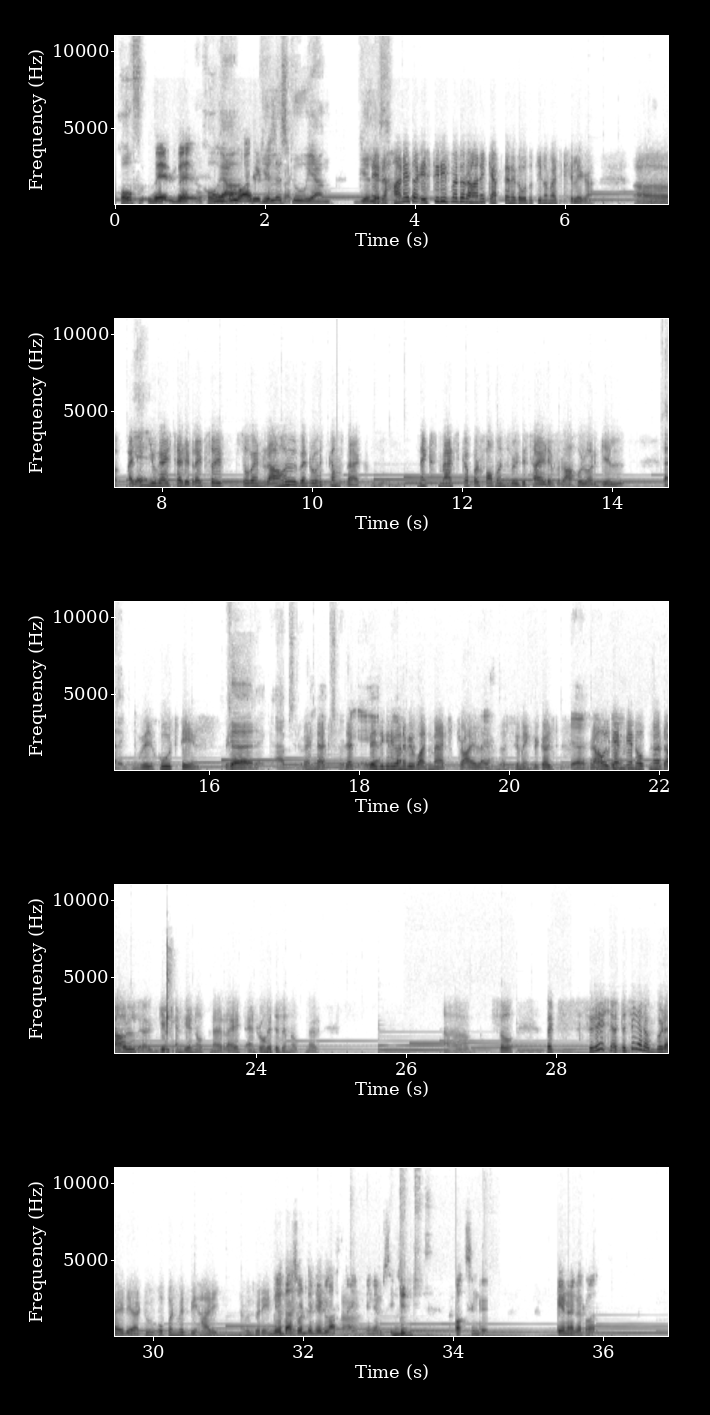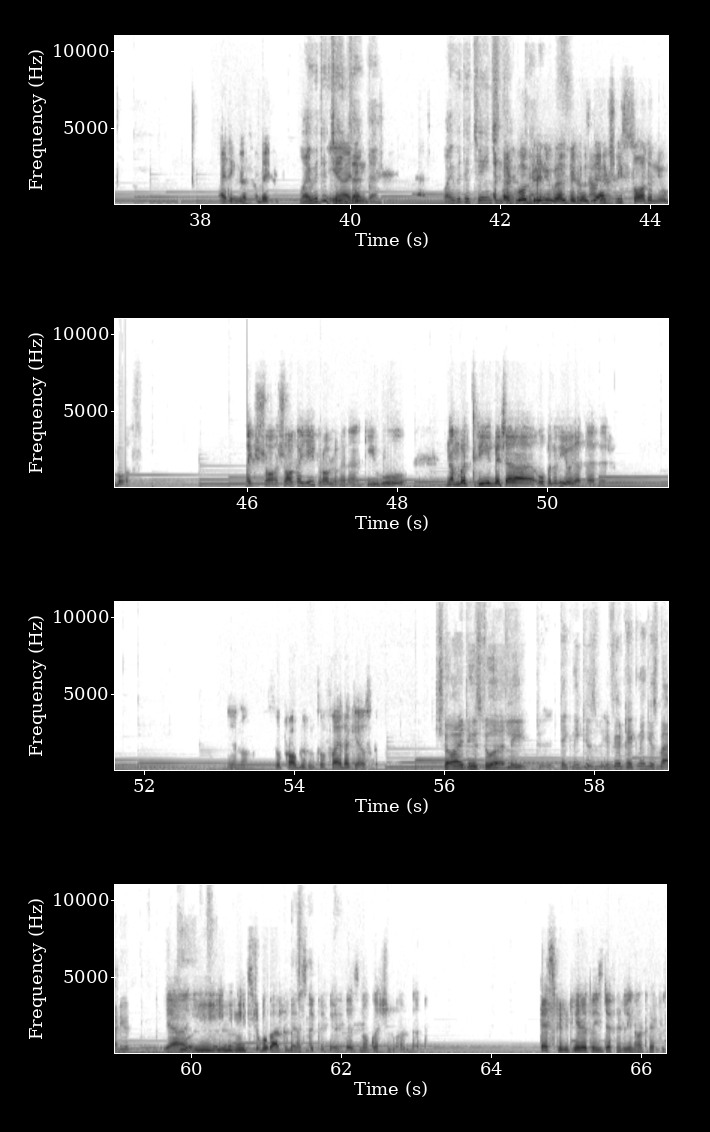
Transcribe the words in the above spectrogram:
Hope where where ho, who yeah, are your Gill is too young. Gill hey, is, Rahane तो इस series में तो Rahane captain है तो वो तो तीनों match खेलेगा I think you guys said it right so if so when Rahul when Rohit comes back next match का performance will decide if Rahul और Gill correct. Who stays correct. Absolutely. Right that's absolutely. that's Yeah, basically yeah, going to be one match trial I'm assuming because yeah, yeah, Rahul can yeah. be an opener Rahul uh, Gill can be an opener right? And Rohit is an opener. Um, so but Suresh uh, Sachin had a good idea to open with Vihari. That was very Yeah, that's what they did last Uh, time in MC did Boxing Day. Ian Agarwal. I think that's what they should. why would they change I that think- then why would they change And that the worked kind really of- well Because because now they they're- actually saw the new boss. Like Shaw Shaw का यही problem है ना कि वो number three बेचारा opener ही हो जाता है फिर यू नो तो प्रॉब्लम तो फायदा क्या है उसका Sure, I think it's too early. Technique is if your technique is bad, you Yeah, Too early he for he the needs to go back to test domestic match, cricket. right? There's no question about that. Test cricket खेले तो he's definitely not ready.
